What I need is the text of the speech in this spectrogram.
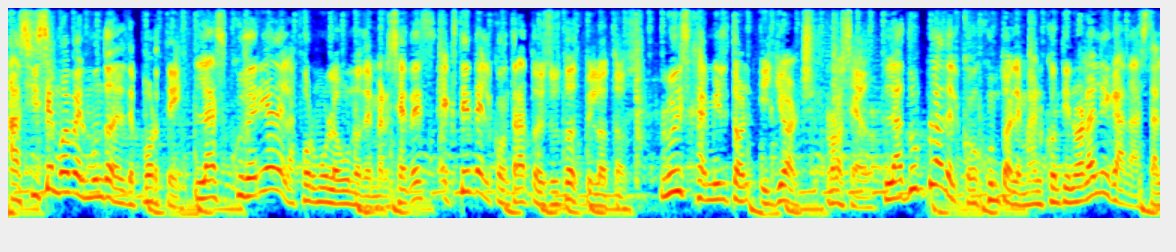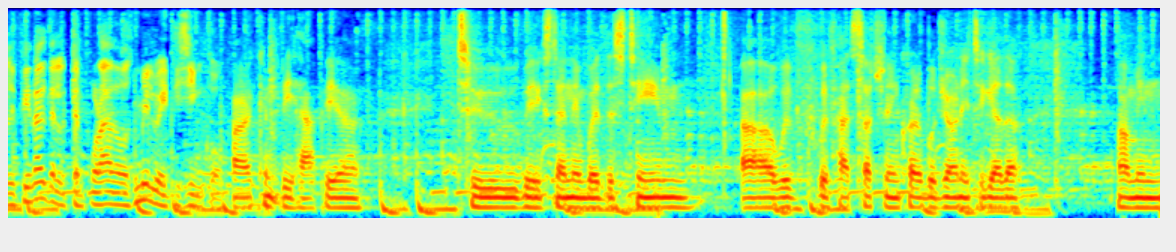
Así se mueve el mundo del deporte. La escudería de la Fórmula 1 de Mercedes extiende el contrato de sus dos pilotos, Lewis Hamilton y George Russell. La dupla del conjunto alemán continuará ligada hasta el final de la temporada 2025. I couldn't be happier to be extending with this team. Uh, we've we've had such an incredible journey together. I mean,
